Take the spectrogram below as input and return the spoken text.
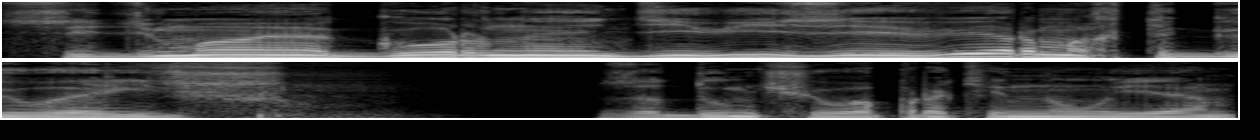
«Седьмая горная дивизия вермахта, говоришь?» — задумчиво протянул я.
